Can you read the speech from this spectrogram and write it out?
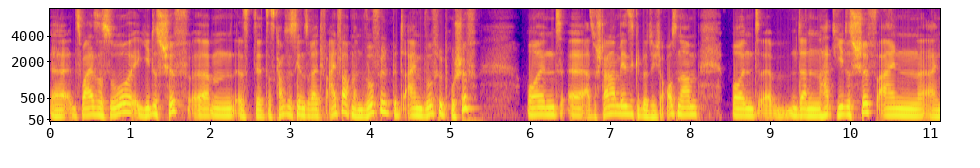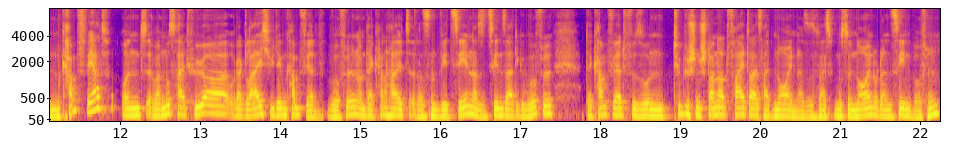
Ja. Äh, und zwar ist es so, jedes Schiff, ähm, ist, das Kampfsystem ist relativ einfach. Man würfelt mit einem Würfel pro Schiff. Und äh, also standardmäßig gibt es natürlich Ausnahmen. Und äh, dann hat jedes Schiff einen, einen Kampfwert und man muss halt höher oder gleich wie dem Kampfwert würfeln. Und der kann halt, das sind W10, also zehnseitige Würfel. Der Kampfwert für so einen typischen Standardfighter ist halt 9. Also das heißt, du musst eine 9 oder eine 10 würfeln.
